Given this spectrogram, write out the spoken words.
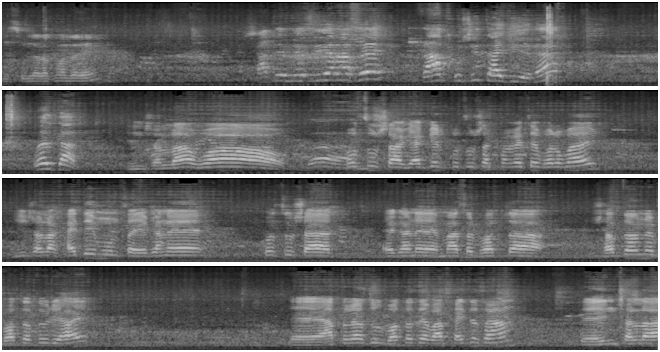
বিসমুল্লাহ রহমান রহিম। সাথে মেসিয়ার আছে যা খুশি তাই দিয়ে না? ওয়েলকাম ইনশাল্লাহ ওয়াও কচু শাক একের কচু শাক পাকাইতে বড় ভাই। ইনশাল্লাহ খাইতেই মন চায়। এখানে কচু শাক এখানে মাছের ভর্তা সব ধরনের ভর্তা তৈরি হয়। আপনারা যদি ভর্তা দিয়ে ভাত খাইতে চান ইনশাল্লাহ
